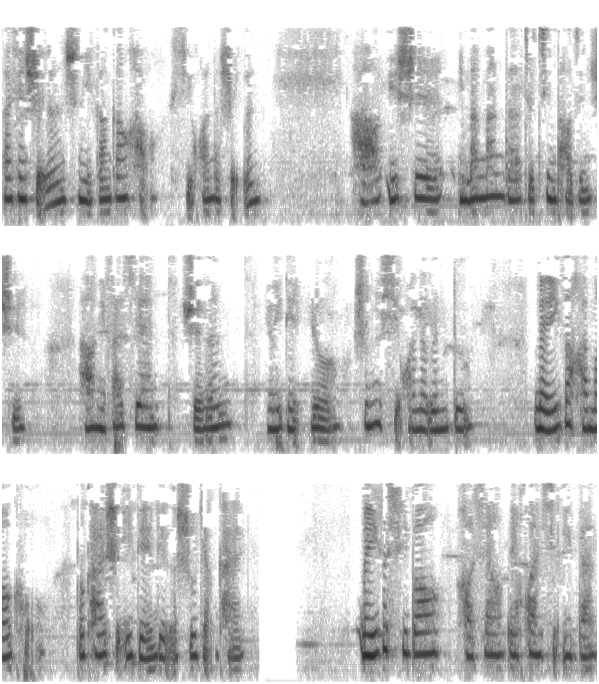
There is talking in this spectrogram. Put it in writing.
发现水温是你刚刚好喜欢的水温。好，于是你慢慢的就浸泡进去。好，你发现水温有一点热，是你喜欢的温度。每一个汗毛孔都开始一点一点的舒展开，每一个细胞好像被唤醒一般，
